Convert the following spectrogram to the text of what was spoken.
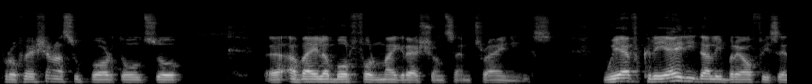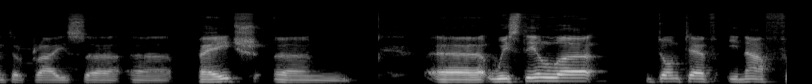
Professional support also available for migrations and trainings. We have created a LibreOffice Enterprise uh, uh, page. Um, uh, we still don't have enough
